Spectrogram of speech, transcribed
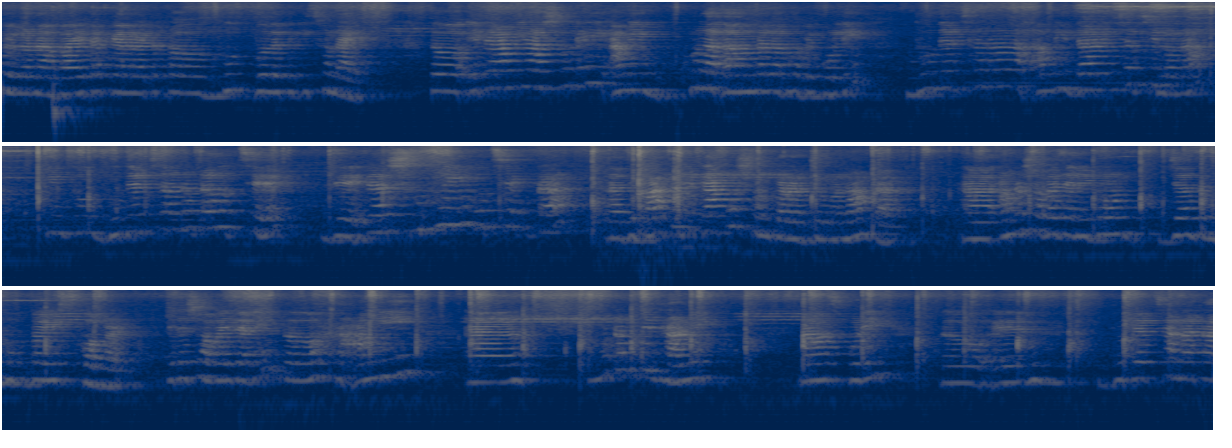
হইল না বা এটা কেন, এটা তো ভূত বলে তো কিছু নাই। তো এটা আমি আসলেই, আমি খোলা মেলা ভাবে বলি, ভূতের ছানা আমি দেওয়ার ইচ্ছা ছিল না, কিন্তু ভূতের ছানাটা হচ্ছে যে এটা শুধুই হচ্ছে একটা যে বাচ্চাদেরকে আকর্ষণ করার জন্য নামটা আমরা। সবাই জানি don't just book by its cover এটা সবাই জানি। তো আমি মোটামুটি ধার্মিক নামাজ পড়ি। তো ভূতের ছানাটা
